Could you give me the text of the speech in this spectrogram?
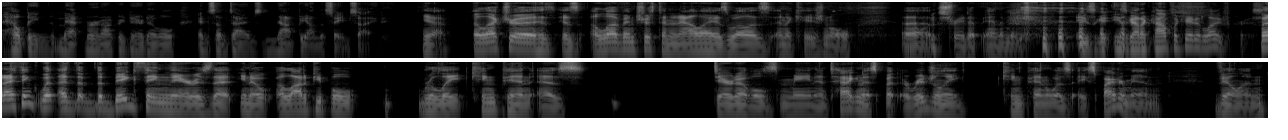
helping Matt Murdock or Daredevil, and sometimes not be on the same side. Yeah. Elektra is, is a love interest and an ally as well as an occasional uh, straight up enemy. He's he's got a complicated life, Chris. But I think what uh, the the big thing there is that you know a lot of people relate Kingpin as Daredevil's main antagonist, but originally Kingpin was a Spider-Man villain,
